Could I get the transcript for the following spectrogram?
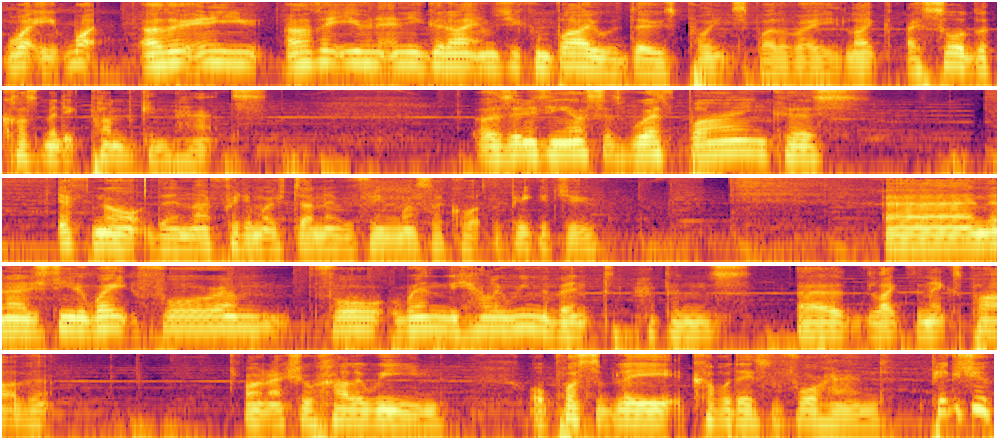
What? What? Are there any? Are there even any good items you can buy with those points? By the way, like I saw the cosmetic pumpkin hats. Or is there anything else that's worth buying? Because if not, then I've pretty much done everything once I caught the Pikachu. Uh, and then I just need to wait for um for when the Halloween event happens, uh, like the next part of it. on actual Halloween, or possibly a couple days beforehand. Pikachu!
